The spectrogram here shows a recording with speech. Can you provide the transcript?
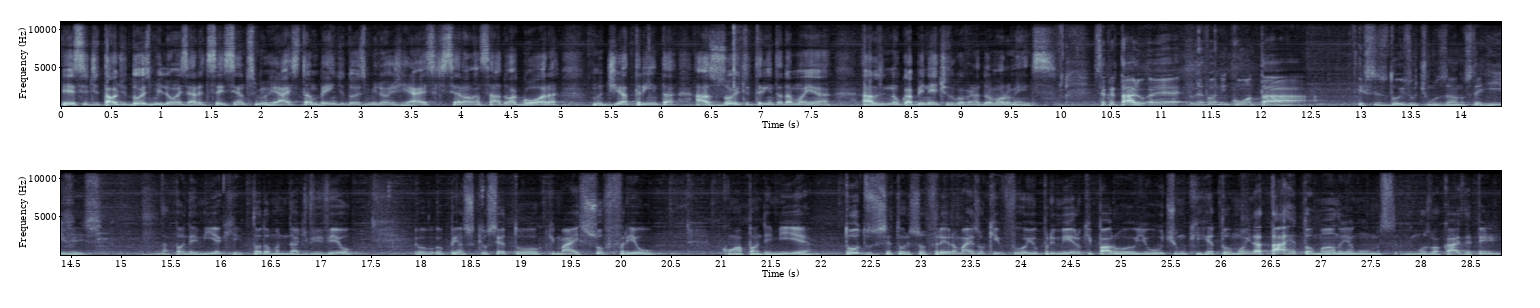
Esse edital de 2 milhões era de 600 mil reais, também de 2 milhões de reais, que será lançado agora, no dia 30, às 8h30 da manhã, ali no gabinete do governador Mauro Mendes. Secretário, é, levando em conta esses dois últimos anos terríveis da pandemia que toda a humanidade viveu, eu, eu penso que o setor que mais sofreu com a pandemia todos os setores sofreram, mas o que foi o primeiro que parou e o último que retomou, ainda está retomando em alguns, em alguns locais, depende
